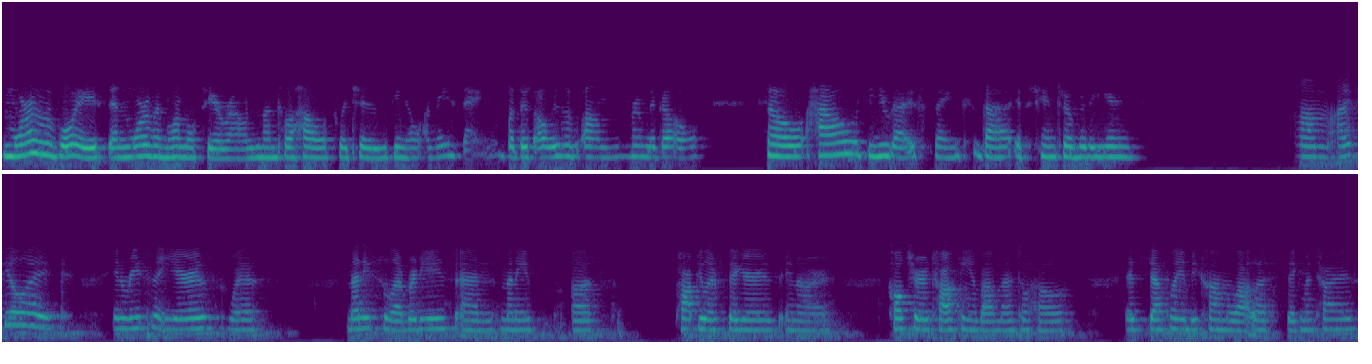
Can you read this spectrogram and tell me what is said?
more of a voice and more of a normalcy around mental health which is you know amazing but there's always um, room to go. So how do you guys think that it's changed over the years? Um, I feel like in recent years, with many celebrities and many popular figures in our culture talking about mental health, it's definitely become a lot less stigmatized.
